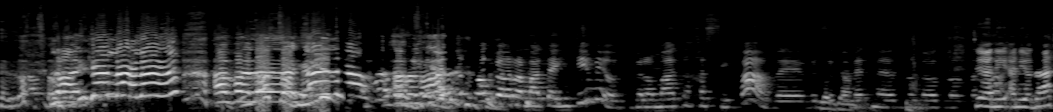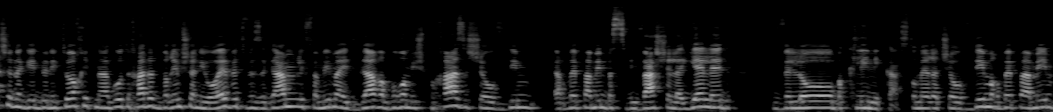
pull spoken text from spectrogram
לא לא, כן, לא, לא, אבל לא אה, תמיד, אבל אבל- כן נכון ברמת האינטימיות, ברמת החשיפה, וזה. באמת מאוד מאוד מאוד תראה, נכון. אני, אני יודעת שנגיד בניתוח התנהגות, אחד הדברים שאני אוהבת, וזה גם לפעמים האתגר עבור המשפחה, זה שעובדים הרבה פעמים בסביבה של הילד, ולא בקליניקה. זאת אומרת שעובדים הרבה פעמים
